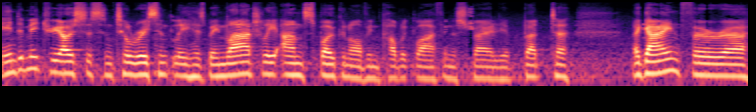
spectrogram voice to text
Endometriosis, until recently, has been largely unspoken of in public life in Australia, but again, for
